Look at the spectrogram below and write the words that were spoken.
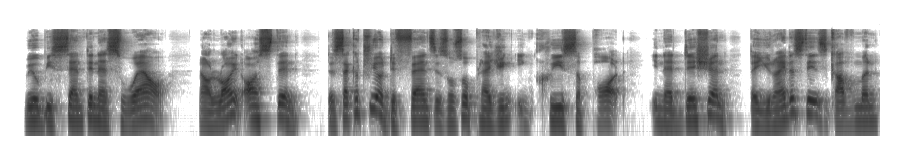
will be sent in as well. Now, Lloyd Austin, the Secretary of Defense, is also pledging increased support. In addition, the United States government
